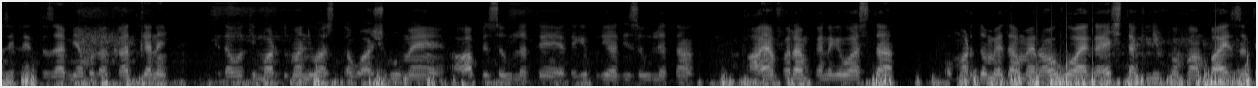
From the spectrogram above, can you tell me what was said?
ज़िला इंतज़ामिया मुलाकात करें दावती मरदमानी वास्ता वाशरूम है आप सहूलतें देखिए बुनियादी सहूलत आया फराम करने के वास्ता और मर्दों में दा मैं रहो आएगा इस तकलीफ़ पापा बाज़त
